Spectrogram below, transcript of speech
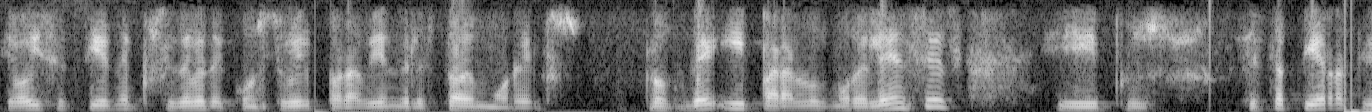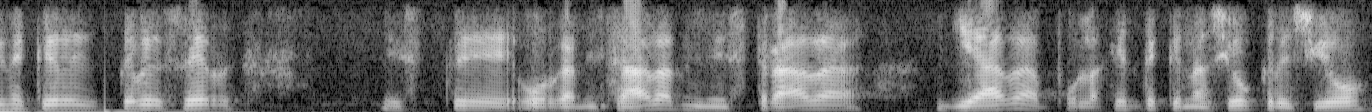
que hoy se tiene, pues se debe de construir para bien del Estado de Morelos. Los de, y para los morelenses, y pues esta tierra tiene que, debe ser este organizada, administrada, guiada por la gente que nació, creció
